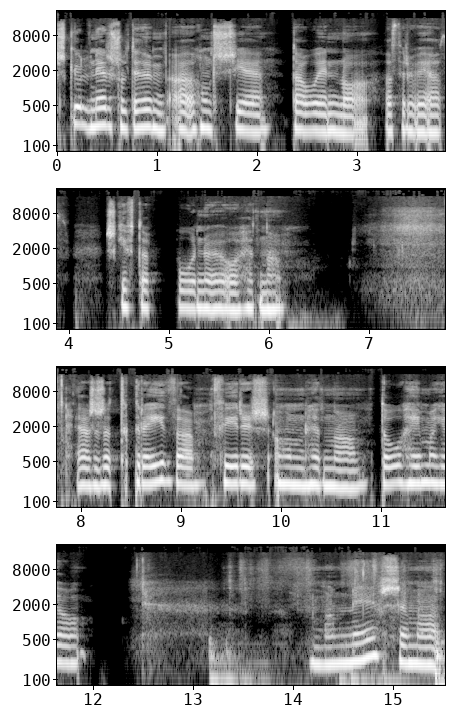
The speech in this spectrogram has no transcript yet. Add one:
skjölin er svolítið um að hún sé dáin og það þurfum við að skipta búinu og hérna, eða sem sagt greiða fyrir hún hérna dó heima hjá manni sem að,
